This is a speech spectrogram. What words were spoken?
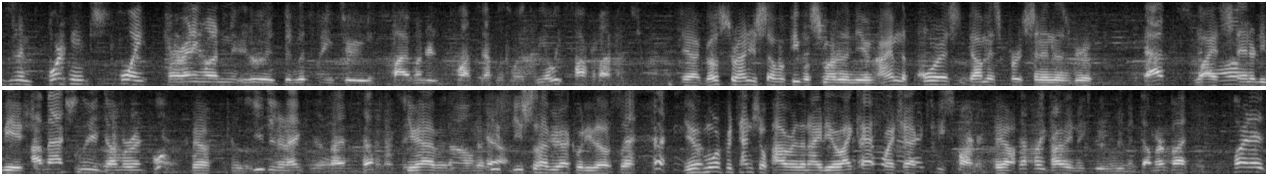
is an important point for anyone who has been listening to 500 plus episodes. We always talk about this. Yeah, go surround yourself with people smarter than you. I am the poorest, dumbest person in this group That's by a standard deviation. I'm actually dumber and poorer. Yeah. Because you did an exit and I haven't done an exit. You have it. So, No, yeah. you, you still have your equity though, so you have more potential power than I do. I cash my It check. makes me smarter. Yeah. Definitely probably makes me a little bit dumber. But the point is,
